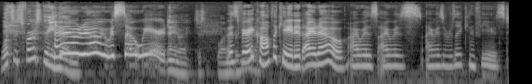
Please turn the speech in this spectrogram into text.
What's his first name I then? don't know. It was so weird. Anyway, just It was very complicated. I know. I was. I was. I was really confused.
